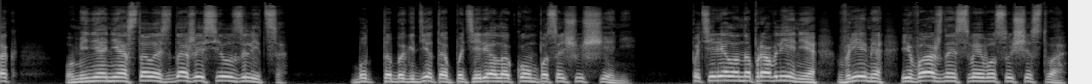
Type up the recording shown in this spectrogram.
Так у меня не осталось даже сил злиться. Будто бы где-то потеряла компас ощущений. Потеряла направление, время и важность своего существа.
